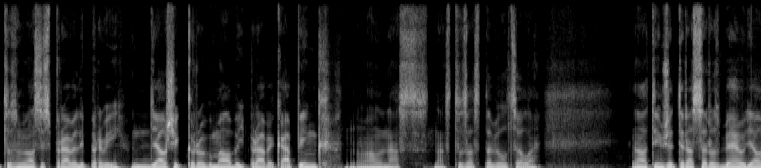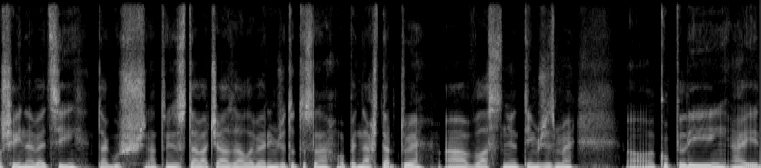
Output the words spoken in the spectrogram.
to sme vlastne spravili prvý. Ďalší krok mal byť práve cupping, no ale nás, nás to zastavilo celé. No a tým, že teraz sa rozbiehajú ďalšie iné veci, tak už na to nezostáva čas, ale verím, že toto sa opäť naštartuje a vlastne tým, že sme kúpili aj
